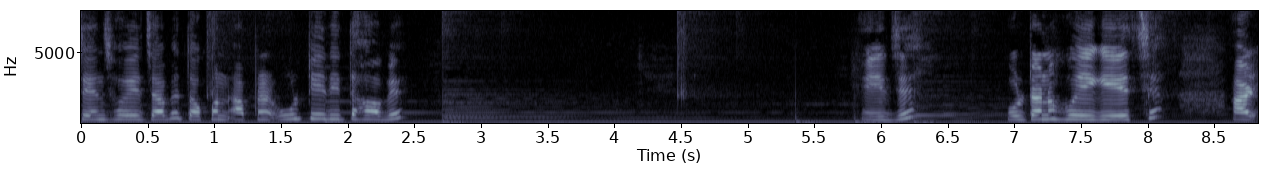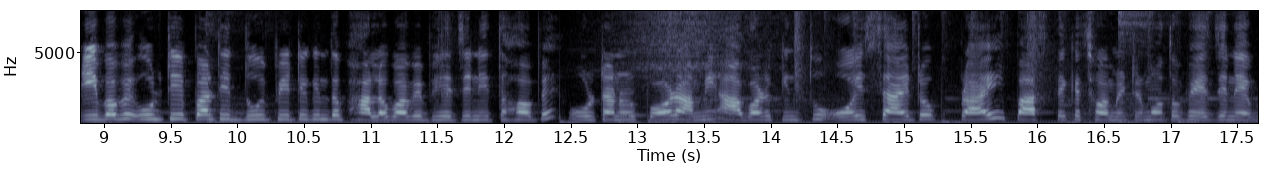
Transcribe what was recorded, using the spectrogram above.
চেঞ্জ হয়ে যাবে, তখন আপনার উল্টিয়ে দিতে হবে। এই যে, উল্টানো হয়ে গিয়েছে। আর এভাবে উল্টিয়ে পাল্টি দুই পিঠে কিন্তু ভালোভাবে ভেজে নিতে হবে। উল্টানোর পর আমি আবার কিন্তু ওই সাইডও প্রায় পাঁচ থেকে ছ মিনিটের মতো ভেজে নেব।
